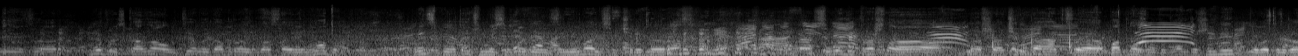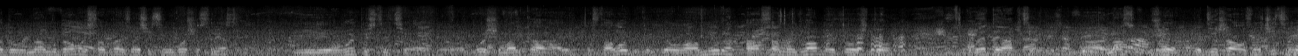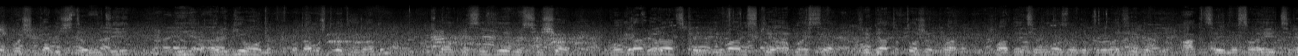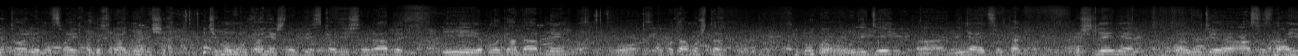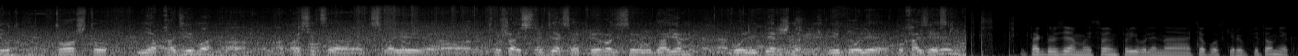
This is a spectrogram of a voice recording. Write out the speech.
из мудрых сказал, делай добро и бросай воду. В принципе, вот этим мы сегодня занимались очередной раз. Сегодня прошла наша очередная акция под лозунгом «Вон живи» в этом году. Нам удалось собрать значительно больше средств и выпустить э, больше малька и толстолобика, белого амура. А самое главное то, что в этой акции а, нас уже поддержало значительно большее количество людей и регионов, потому что в этом году к нам присоединились еще Волгоградские, Ивановские области. Ребята тоже по, под этим лозунгом проводили акции на своей территории, на своих водохранилищах, чему мы, конечно, бесконечно рады и благодарны, вот, потому что у людей а, меняется как бы мышление, люди осознают, то, что необходимо а, относиться к своей а, окружающей среде, к своей природе, к своим водоемам более бережно и более по-хозяйски. Итак, друзья, мы с вами прибыли на Тепловский рыбпитомник.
